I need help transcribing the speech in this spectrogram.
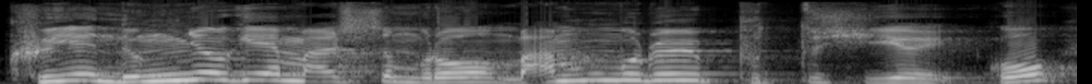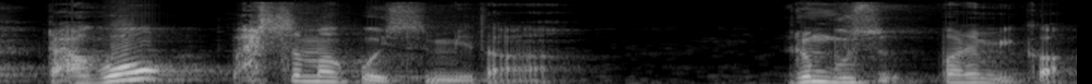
그의 능력의 말씀으로 만물을 붙드시고 라고 말씀하고 있습니다. 이런 무슨 말입니까?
